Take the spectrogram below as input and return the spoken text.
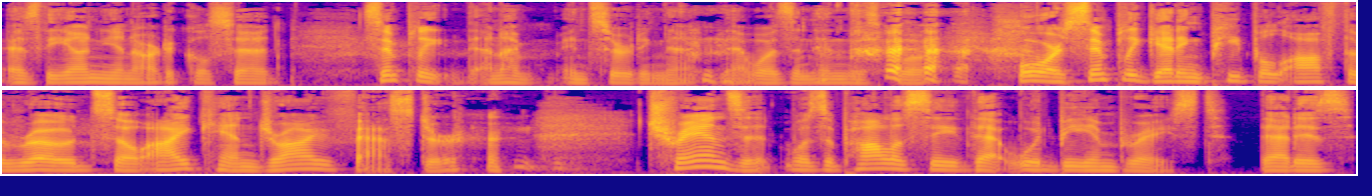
as the Onion article said, simply, and I'm inserting that, that wasn't in this book, or simply getting people off the road so I can drive faster, transit was a policy that would be embraced. That is,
